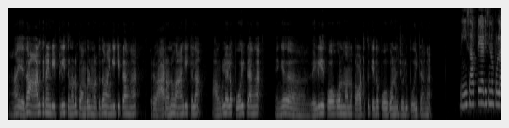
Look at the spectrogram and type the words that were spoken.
ஆ ஏதோ ஆளுக்கு ரெண்டு இட்லி தன்னோட பொங்கல் மட்டும் தான் வாங்கிக்கிட்டாங்க. அப்புறம் வேற ஒன்றும் வாங்கிக்கலாம். அவங்களும் எல்லாம் போயிட்டாங்க. எங்கே வெளியே போகணுமாமா தோட்டத்துக்கு ஏதோ போகணும்னு சொல்லி போயிட்டாங்க. நீ சாப்பிட்டியா சின்ன புள்ள?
